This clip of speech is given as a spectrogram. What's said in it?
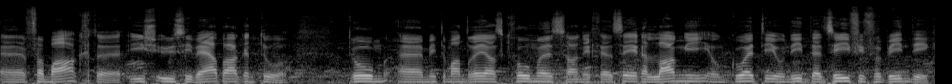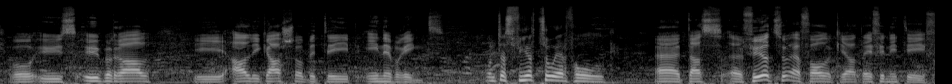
äh, vermarkten, ist unsere Werbeagentur. Darum äh, mit dem Andreas Krummes habe ich eine sehr lange und gute und intensive Verbindung, die uns überall in alle Gastrobetriebe hineinbringt. Und das führt zu Erfolg? Äh, das äh, führt zu Erfolg, ja, definitiv.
